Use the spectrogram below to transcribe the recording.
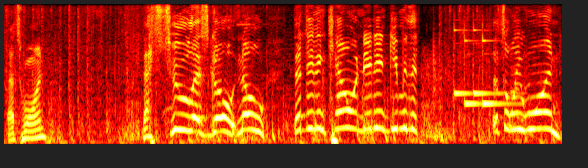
That's one. That's two. Let's go. No, that didn't count. They didn't give me the. That's only one.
